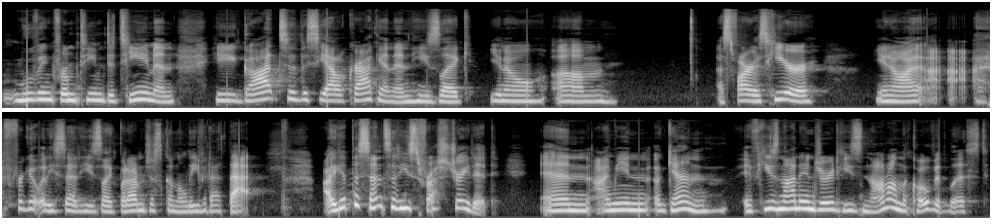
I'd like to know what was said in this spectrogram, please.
moving from team to team and he got to the Seattle Kraken and he's like, you know, um, as far as here, you know, I, I, I forget what he said. He's like, but I'm just going to leave it at that. I get the sense that he's frustrated. And I mean, again, if he's not injured, he's not on the COVID list.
